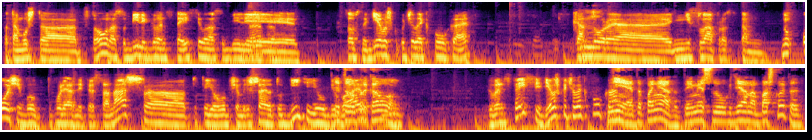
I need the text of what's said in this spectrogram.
Потому что что у нас убили Гвен Стейси, у нас убили, да, собственно, девушку у Человека-паука, которая несла просто там, ну, очень был популярный персонаж. А, тут ее, в общем, решают убить, ее убивают. Это про кого? Гвен Стейси, девушка Человека-паука. Не, это понятно. Ты имеешь в виду, где она башкой-то?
